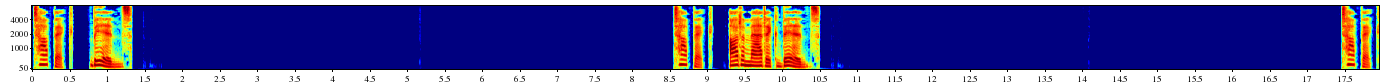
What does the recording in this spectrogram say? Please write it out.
Topic: Bids. Topic: Automatic bids. Topic:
